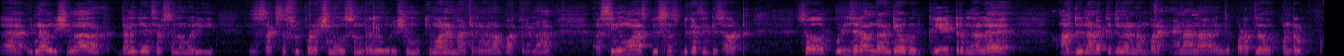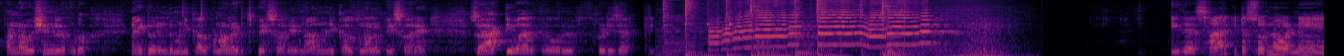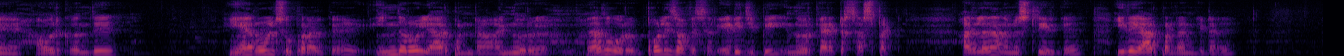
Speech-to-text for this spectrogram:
என்ன இன்னொரு விஷயம்னா தனஞ்சயன் சார் சொன்ன மாதிரி சக்ஸஸ்ஃபுல் ப்ரொடக்ஷன் ஹவுஸ்ன்ற ஒரு விஷயம் முக்கியமான மேட்டர் நான் பார்க்குறேன்னா cinemas business because it is art so அவர் ப்ரொடியூசராக தாண்டி அவர் ஒரு கிரியேட்டர்னால அது நடக்குதுன்னு நான் நம்புகிறேன் ஏன்னா நான் இந்த படத்தில் ஒர்க் பண்ணுற பண்ண விஷயங்களில் கூட நைட் ஒரு ரெண்டு மணிக்கு கால் பண்ணாலும் எடுத்து பேசுவார் நாலு மணிக்கு கால் பண்ணாலும் பேசுவார் ஸோ ஆக்டிவாக இருக்கிற ஒரு ப்ரொடியூசர் இதை சார்கிட்ட சொன்ன உடனே அவருக்கு வந்து என் ரோல் சூப்பராக இருக்குது இந்த ரோல் யார் பண்ணுறா இன்னொரு அதாவது ஒரு போலீஸ் ஆஃபீஸர் ஏடிஜிபி இன்னொரு கேரக்டர் சஸ்பெக்ட் அதில் தான் அந்த மிஸ்ட்ரி இருக்குது இதை யார் பண்ணுறான்னு கேட்டார்.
